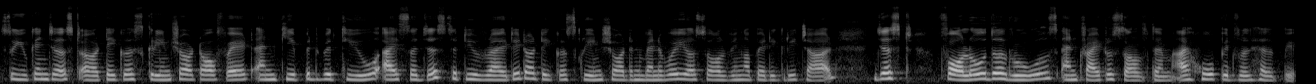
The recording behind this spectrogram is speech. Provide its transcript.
So you can just uh, take a screenshot of it and keep it with you. I suggest that you write it or take a screenshot and whenever you're solving a pedigree chart just follow the rules and try to solve them. I hope it will help you.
